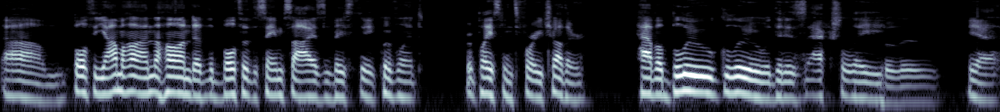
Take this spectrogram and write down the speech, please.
Um, both the Yamaha and the Honda, the, both are the same size and basically equivalent replacements for each other, have a blue glue that is actually, blue. yeah,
